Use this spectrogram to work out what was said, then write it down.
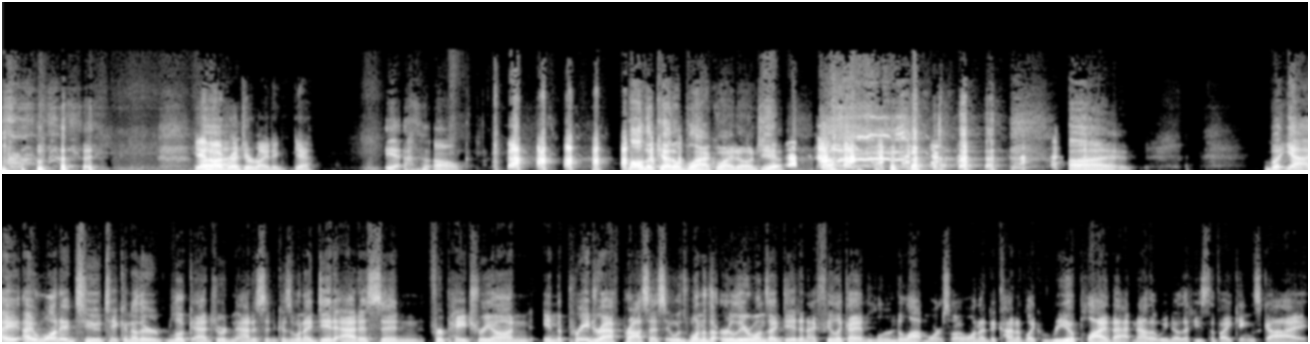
Yeah, no, I've Uh, read your writing. Yeah. yeah. Oh. Call the kettle black, why don't you? uh, but yeah, I, I wanted to take another look at Jordan Addison because when I did Addison for Patreon in the pre-draft process, it was one of the earlier ones I did, and I feel like I had learned a lot more. So I wanted to kind of like reapply that now that we know that he's the Vikings guy.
